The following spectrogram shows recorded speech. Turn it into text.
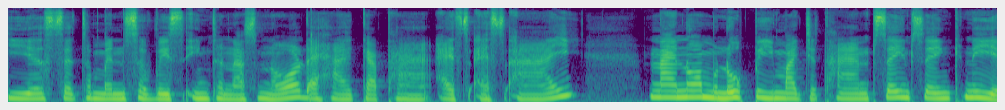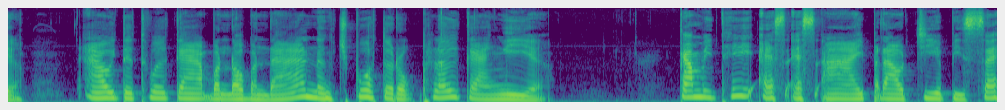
ជា Settlement Service International ដែលហៅកាត់ថា SSI ណែនាំមនុស្សពីមជ្ឈដ្ឋានផ្សេងៗគ្នា ឲ្យទៅធ្វើការបណ្ដុះបណ្ដាលនិងឆ្ពោះទៅរកផ្លូវការងារកម្មវិធី SSI ផ្ដោតជាពិសេស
